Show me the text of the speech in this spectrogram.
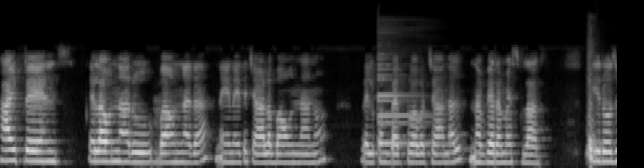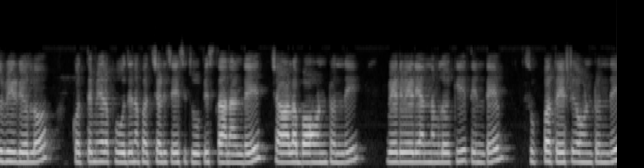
హాయ్ ఫ్రెండ్స్ ఎలా ఉన్నారు? బాగున్నారా? నేనైతే చాలా బాగున్నాను. Welcome back to our channel Navya Ramesh blog ఈరోజు వీడియోలో కొత్తిమీర పుదీనా పచ్చడి చేసి చూపిస్తానండి. చాలా బాగుంటుంది. వేడివేడి అన్నంలోకి తింటే సూపర్ టేస్ట్గా ఉంటుంది.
